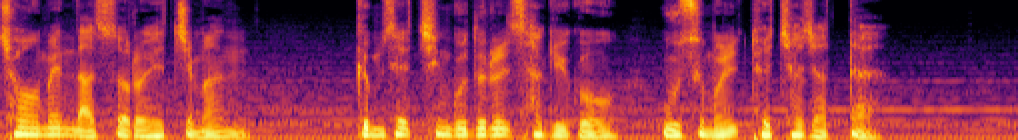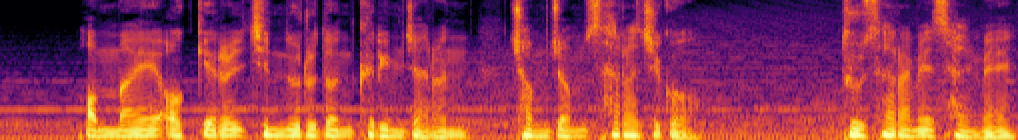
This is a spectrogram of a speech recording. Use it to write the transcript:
처음엔 낯설어 했지만 금세 친구들을 사귀고 웃음을 되찾았다. 엄마의 어깨를 짓누르던 그림자는 점점 사라지고 두 사람의 삶에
